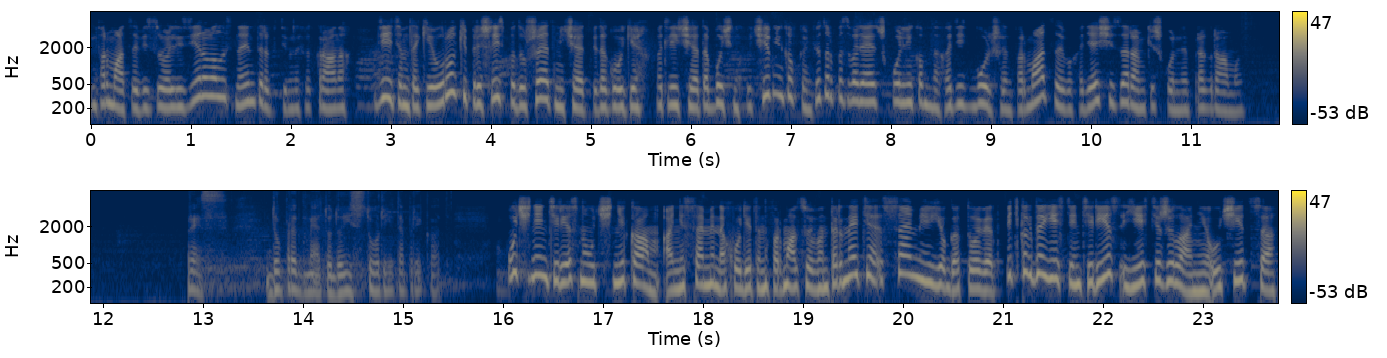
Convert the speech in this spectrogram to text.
Информация визуализировалась на интерактивных экранах. Детям такие уроки пришлись по душе, отмечают педагоги. В отличие от обычных учебников, компьютер позволяет школьникам находить больше информации, выходящей за рамки школьной программы. До предмету, до історії, наприклад. Очень интересно ученикам. Они сами находят информацию в интернете, сами ее готовят. Ведь когда есть интерес, есть и желание учиться.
